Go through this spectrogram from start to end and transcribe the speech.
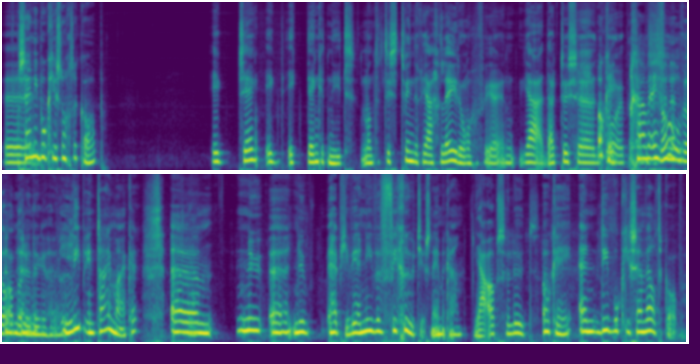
eh, Zijn die boekjes nog te koop? ik, denk, ik, ik denk het niet. Want het is twintig jaar geleden ongeveer. En ja, daartussen heb ik gaan we even zoveel een, andere een dingen gedaan. leap in time maken. Ehm, nu, eh, nu heb je weer nieuwe figuurtjes, neem ik aan. Ja, absoluut. Oké, en die boekjes zijn wel te koop.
